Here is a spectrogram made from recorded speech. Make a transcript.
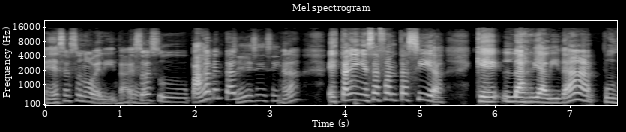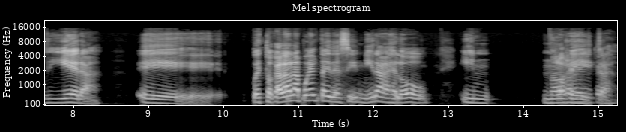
Esa es su novelita. Eso es su paja mental. Sí, sí, sí. Están en esa fantasía que la realidad pudiera, eh, pues tocar a la puerta y decir, mira, hello, y no, lo, registra.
